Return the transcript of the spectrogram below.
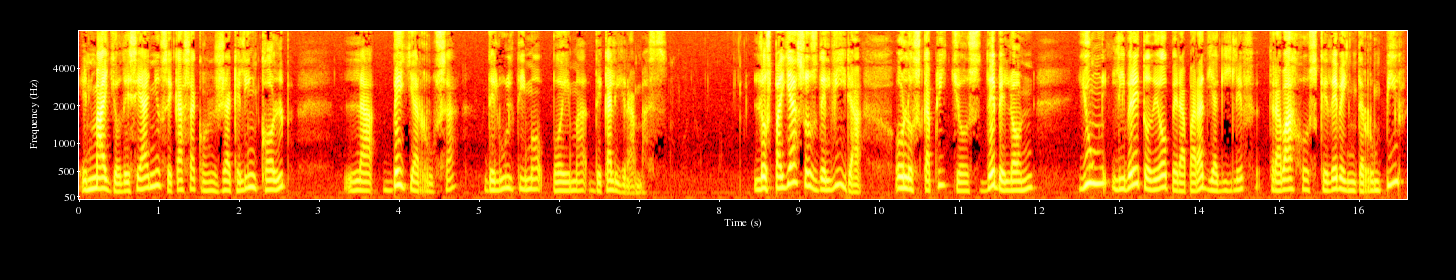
En mayo de ese año se casa con Jacqueline Kolb, la bella rusa del último poema de caligramas. Los payasos de Elvira o los caprichos de Belón y un libreto de ópera para Diaghilev, trabajos que debe interrumpir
